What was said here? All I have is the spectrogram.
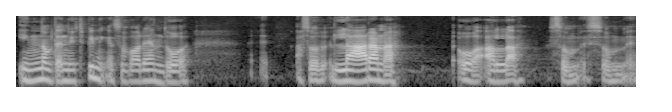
inom den utbildningen så var det ändå eh, alltså lärarna och alla som, som eh,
